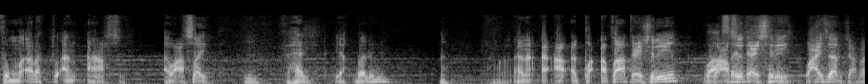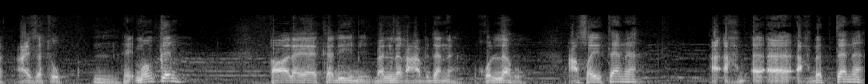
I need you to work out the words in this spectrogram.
ثم أردت أن أعصي أو عصيت فهل يقبلني؟ أنا أطعت عشرين وعصيت. عشرين. وعايز أرجع بقى عايز أتوب. ممكن؟ قال يا كريمي بلغ عبدنا قل له عصيتنا أحب- أحببتنا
